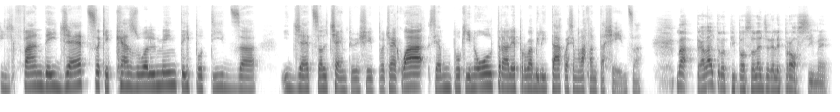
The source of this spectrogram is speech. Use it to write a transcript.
il fan dei Jets che casualmente ipotizza i Jets al championship, cioè qua siamo un pochino oltre le probabilità, qua siamo alla fantascienza. Ma tra l'altro ti posso leggere le prossime.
